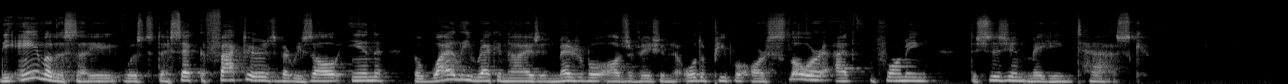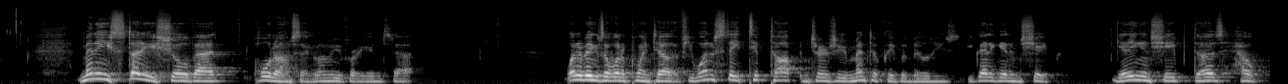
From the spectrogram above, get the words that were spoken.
The aim of the study was to dissect the factors that result in the widely recognized and measurable observation that older people are slower at performing decision making tasks. Many studies show that, hold on a second, let me before I get into that. One of the things I want to point out if you want to stay tip top in terms of your mental capabilities, you got to get in shape. Getting in shape does help.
